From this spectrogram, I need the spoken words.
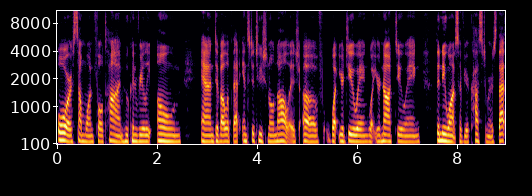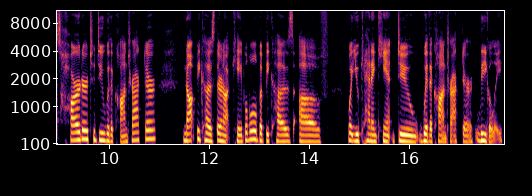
or someone full time who can really own and develop that institutional knowledge of what you're doing, what you're not doing, the nuance of your customers. That's harder to do with a contractor not because they're not capable, but because of what you can and can't do with a contractor legally,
